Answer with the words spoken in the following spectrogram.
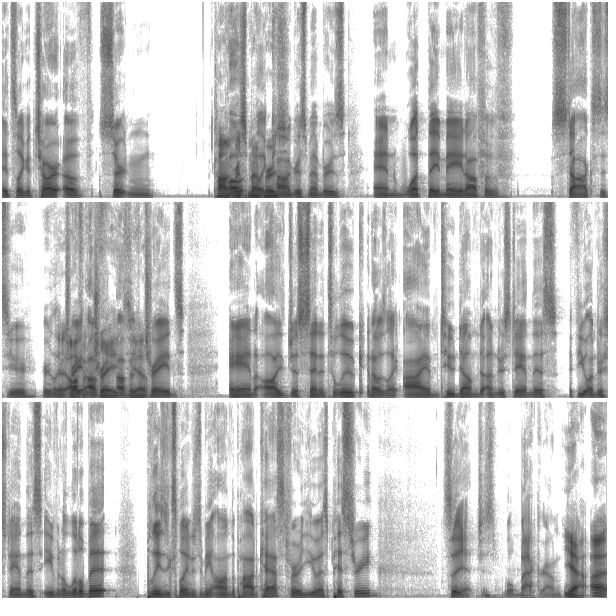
It's like a chart of certain Congress pol- members. like Congress members, and what they made off of stocks this year, or like Uh, tra- off of off, trades, off of yep. trades. And I just sent it to Luke, and I was like, I am too dumb to understand this. If you understand this even a little bit, please explain it to me on the podcast for U.S. history. So yeah, just a little background. yeah, uh,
